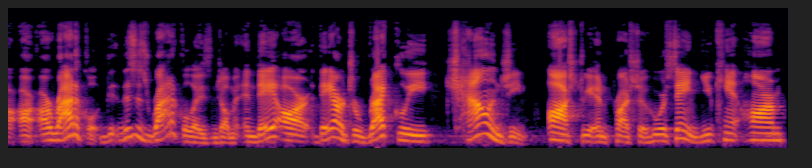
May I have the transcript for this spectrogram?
are, are radical. This is radical, ladies and gentlemen, and they are they are directly challenging Austria and Prussia, who are saying you can't harm,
